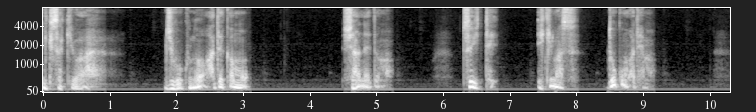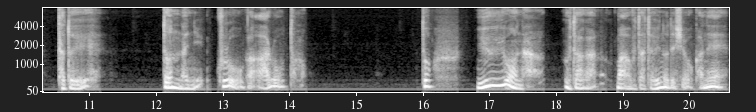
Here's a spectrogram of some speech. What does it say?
行き先は地獄の果てかもしゃねどもついていきます。どこまでも。たとえどんなに苦労があろうとも。というような歌がまあ歌というのでしょうかね。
